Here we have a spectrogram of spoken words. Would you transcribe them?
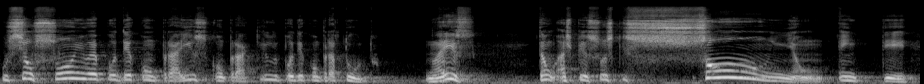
O seu sonho é poder comprar isso, comprar aquilo, poder comprar tudo. Não é isso? Então, as pessoas que sonham em ter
